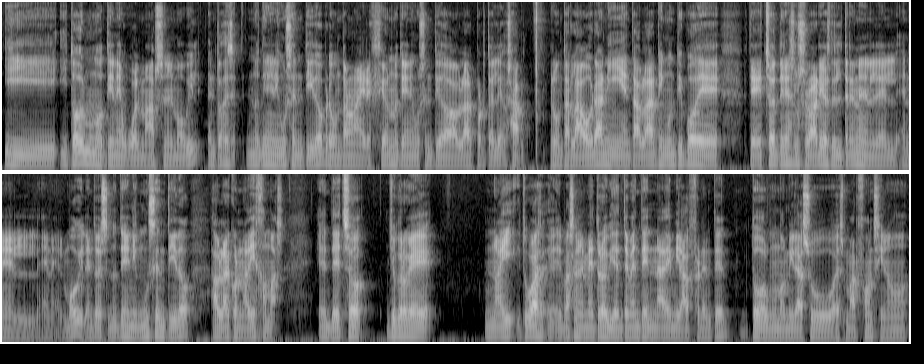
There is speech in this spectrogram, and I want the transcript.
y, todo el mundo tiene Google Maps en el móvil, entonces no tiene ningún sentido preguntar una dirección, no tiene ningún sentido hablar por teléfono, o sea, preguntar la hora ni entablar ningún tipo de... De hecho, tienes los horarios del tren en el, en el, en el móvil, entonces no tiene ningún sentido hablar con nadie jamás. Eh, de hecho, yo creo que no hay. Tú vas, eh, vas, en el metro, evidentemente nadie mira al frente. Todo el mundo mira su smartphone, si no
